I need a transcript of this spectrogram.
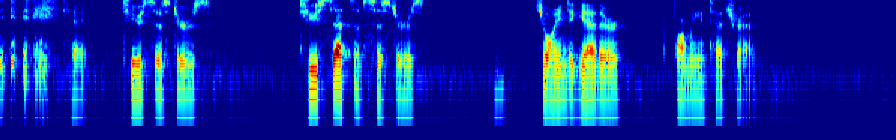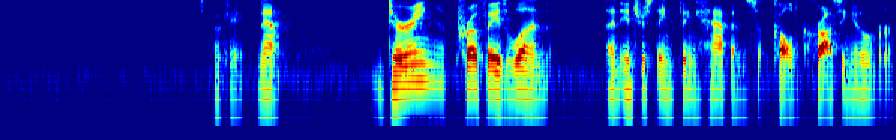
Okay, two sisters, two sets of sisters joined together, forming a tetrad. Okay, now, during prophase 1, an interesting thing happens called crossing over.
